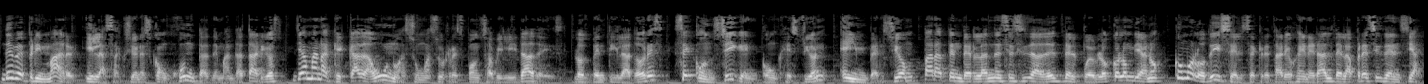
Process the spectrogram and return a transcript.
debe primar y las acciones conjuntas de mandatarios llaman a que cada uno asuma sus responsabilidades. Los ventiladores se consiguen con gestión e inversión para atender las necesidades del pueblo colombiano, como lo dice el secretario general de la presidencia,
